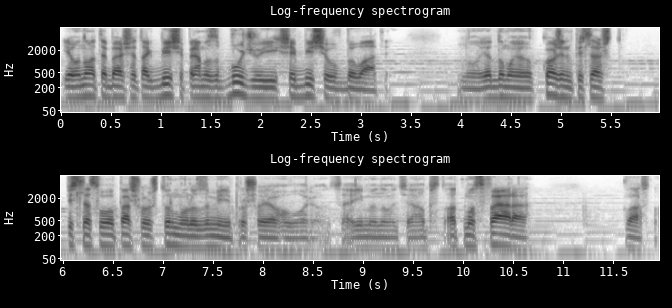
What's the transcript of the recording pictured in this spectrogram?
і воно тебе ще так більше прям збуджує їх ще більше вбивати. Ну, я думаю, кожен після, після свого першого штурму розуміє, про що я говорю. Це іменно ця атмосфера. Класно.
